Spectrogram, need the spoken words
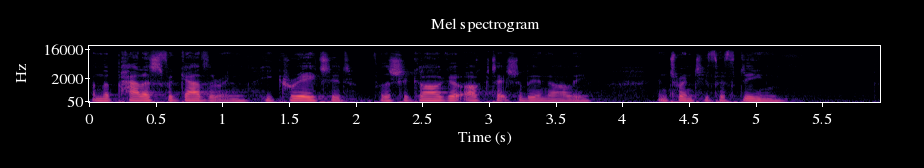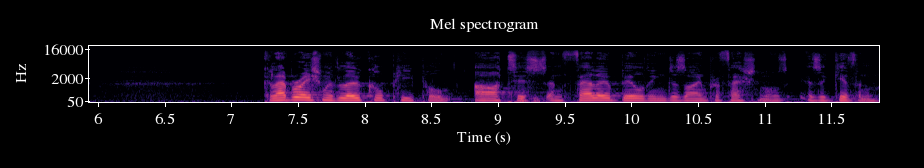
and the Palace for Gathering he created for the Chicago Architecture Biennale in 2015. Collaboration with local people, artists, and fellow building design professionals is a given.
